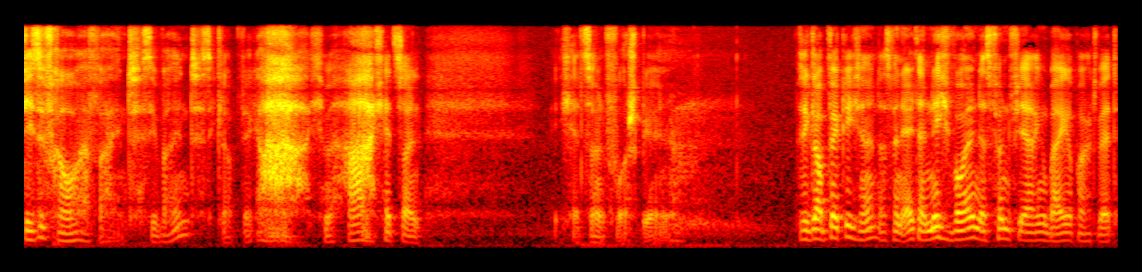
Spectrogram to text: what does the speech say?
Diese Frau weint. Sie weint, sie glaubt wirklich, ah, ich, ah, ich hätte sollen, ich hätte sollen vorspielen. Sie glaubt wirklich, ne, dass wenn Eltern nicht wollen, dass Fünfjährigen beigebracht wird,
